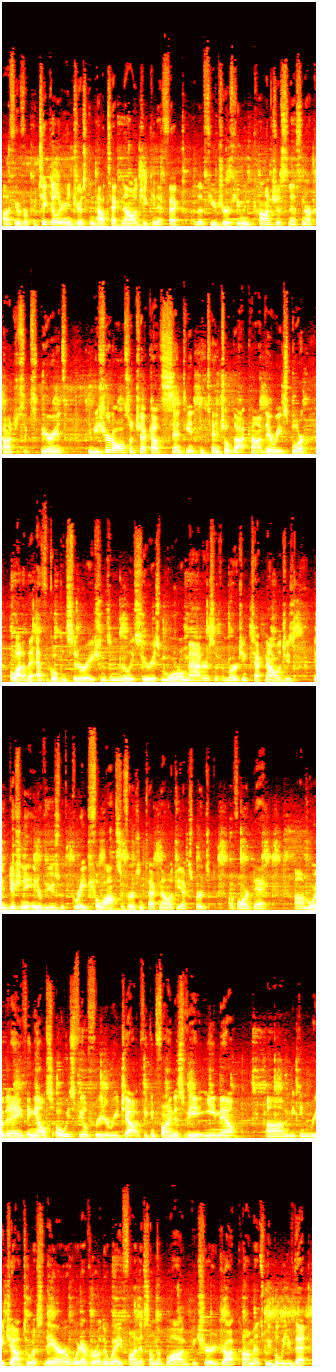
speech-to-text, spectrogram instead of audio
Uh, if you have a particular interest in how technology can affect the future of human consciousness and our conscious experience, then be sure to also check out sentientpotential.com. There we explore a lot of the ethical considerations and really serious moral matters of emerging technologies, in addition to interviews with great philosophers and technology experts of our day. Uh, more than anything else, always feel free to reach out if you can find us via email. Um, you can reach out to us there or whatever other way. Find us on the blog. Be sure to drop comments. We believe that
